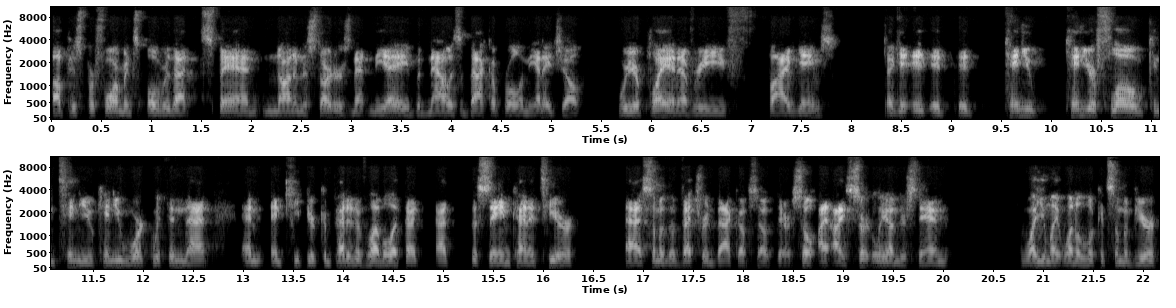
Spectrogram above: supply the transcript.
up his performance over that span? Not in a starter's net in the A, but now as a backup role in the NHL, where you're playing every five games. Like it, it, it, it can you can your flow continue? Can you work within that and and keep your competitive level at that at the same kind of tier as some of the veteran backups out there? So I, I certainly understand why you might want to look at some of your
